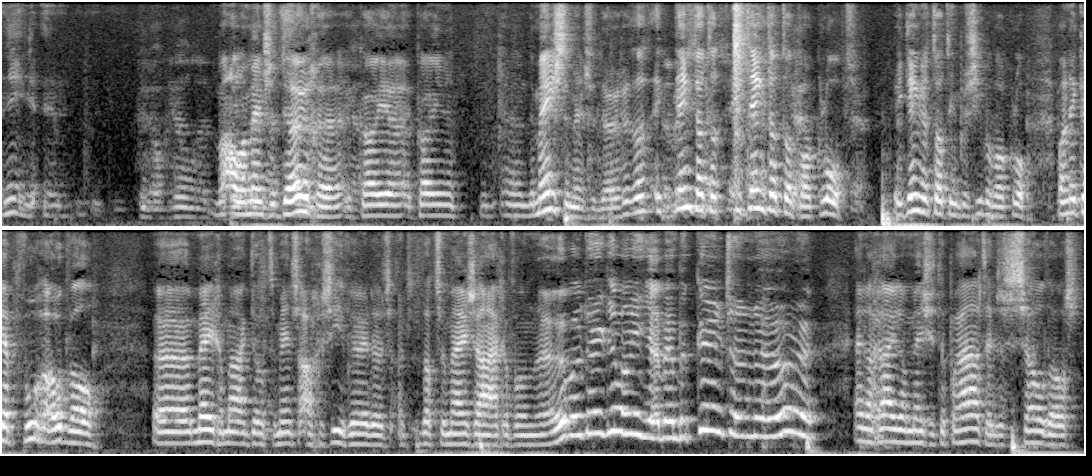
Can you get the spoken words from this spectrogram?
nee, eh, Je kunt ook heel... maar alle mensen deugen, kan je, kan je de meeste mensen deugen. Dat, ik, denk dat dat, ik denk dat dat wel klopt. Ik denk dat dat in principe wel klopt. Want ik heb vroeger ook wel meegemaakt dat mensen agressief werden. Dat ze mij zagen van, wat denk je wel niet, jij bent bekend. En, eh." en dan ga je dan mee zitten praten. Dat is hetzelfde als,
